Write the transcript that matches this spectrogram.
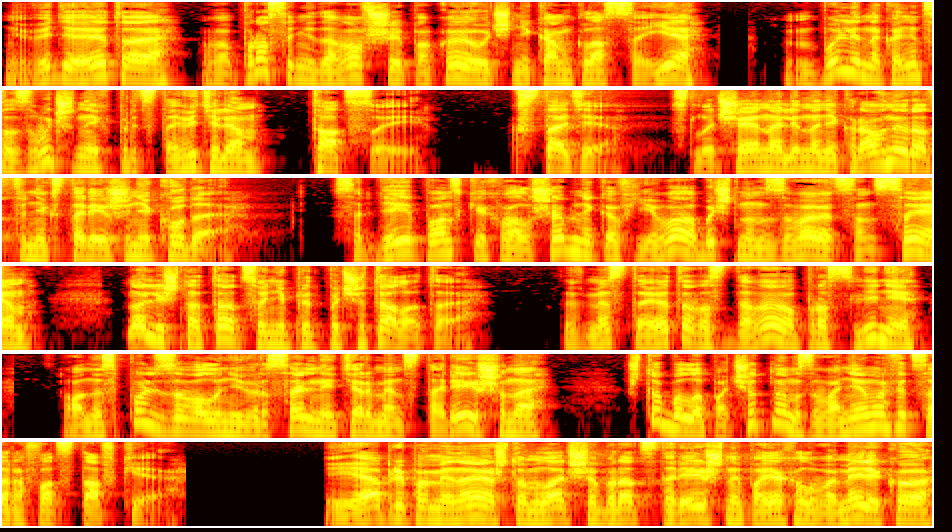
Видя это, вопросы, не дававшие покоя ученикам класса Е, были наконец озвучены их представителем Тацуи. Кстати, случайно Лина не кровный родственник старейшины Куда? Среди японских волшебников его обычно называют сенсеем, но лично Тацу не предпочитал это. Вместо этого, задавая вопрос Лине, он использовал универсальный термин «старейшина», что было почетным званием офицеров в отставке. «Я припоминаю, что младший брат старейшины поехал в Америку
